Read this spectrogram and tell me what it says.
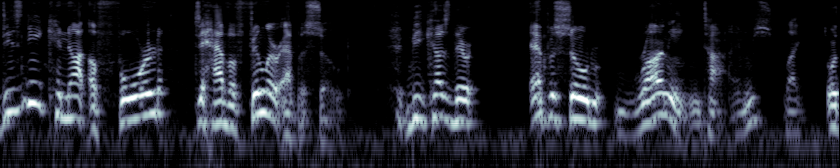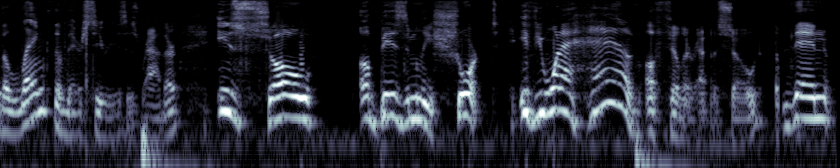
Disney cannot afford to have a filler episode because their episode running times, like or the length of their series is rather, is so abysmally short. If you want to have a filler episode, then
